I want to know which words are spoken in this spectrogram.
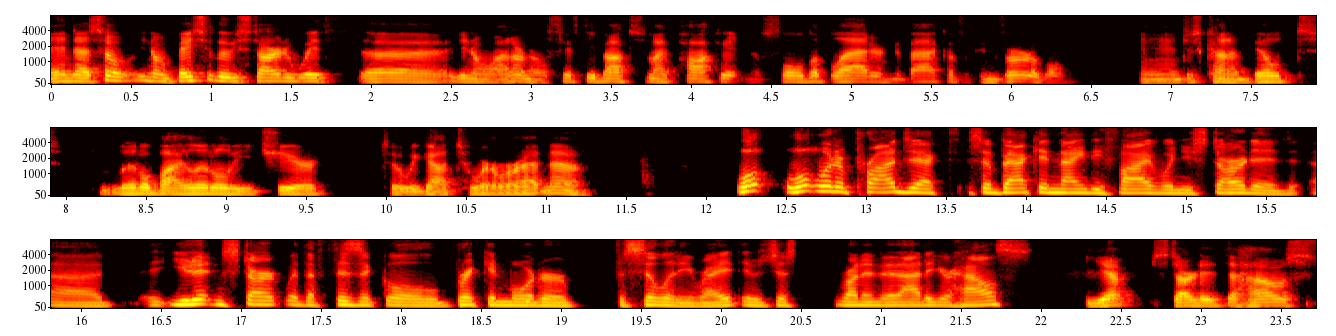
And uh, so, you know, basically we started with, uh, you know, I don't know, 50 bucks in my pocket and a fold up ladder in the back of a convertible and just kind of built little by little each year till we got to where we're at now. What what would a project so back in 95 when you started, uh you didn't start with a physical brick and mortar facility, right? It was just running it out of your house? Yep, started at the house,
